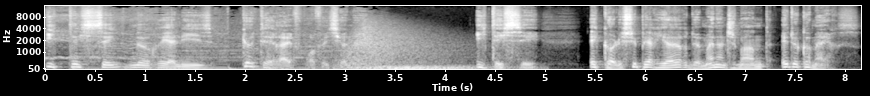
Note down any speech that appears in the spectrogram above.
ITC ne réalise que tes rêves professionnels. ITC, École supérieure de management et de commerce.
